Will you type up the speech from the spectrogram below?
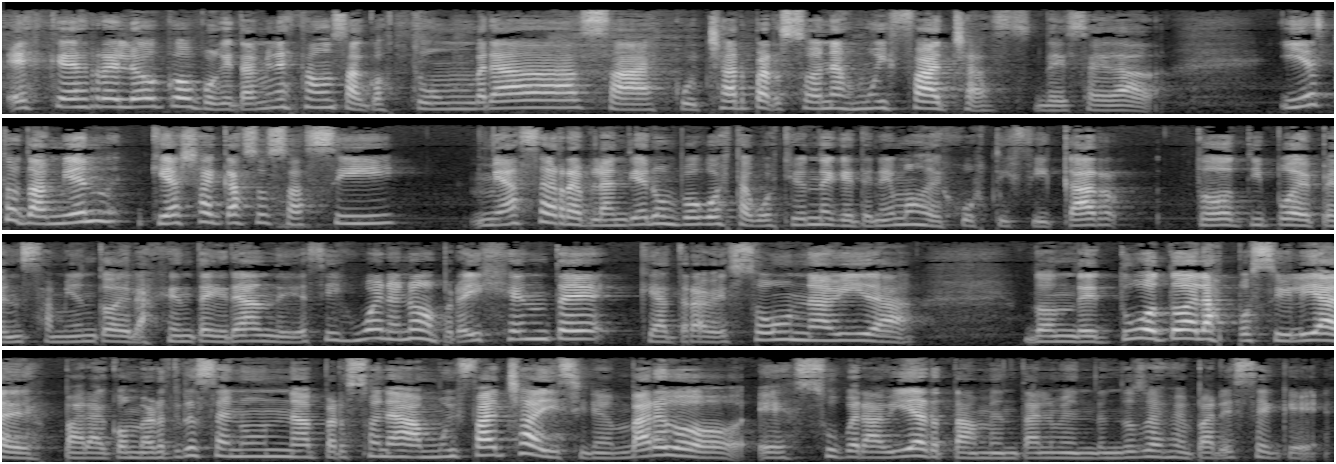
Es que es re loco porque también estamos acostumbradas a escuchar personas muy fachas de esa edad. Y esto también, que haya casos así, me hace replantear un poco esta cuestión de que tenemos de justificar todo tipo de pensamiento de la gente grande. Y decís, bueno, no, pero hay gente que atravesó una vida donde tuvo todas las posibilidades para convertirse en una persona muy facha y sin embargo es súper abierta mentalmente. Entonces me parece que,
